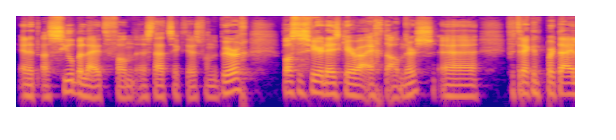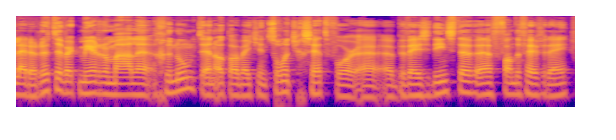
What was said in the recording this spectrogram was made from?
en het asielbeleid van staatssecretaris Van den Burg, was de sfeer deze keer wel echt anders. vertrekkend partijleider Rutte werd meerdere malen genoemd en ook wel een beetje in het zonnetje gezet voor bewezen diensten van de VVD.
